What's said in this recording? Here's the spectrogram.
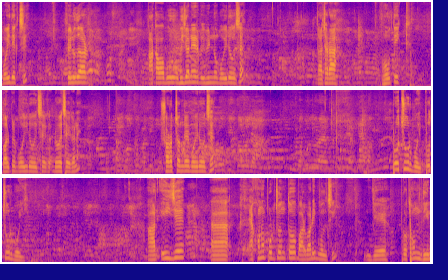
বই দেখছি। ফেলুদার কাকাবাবুর অভিযানের বিভিন্ন বই রয়েছে। তাছাড়া ভৌতিক গল্পের বই রয়েছে রয়েছে এখানে। শরৎচন্দ্রের বই রয়েছে। প্রচুর বই প্রচুর বই। আর এই যে আহ, এখনও পর্যন্ত বারবারই বলছি যে প্রথম দিন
